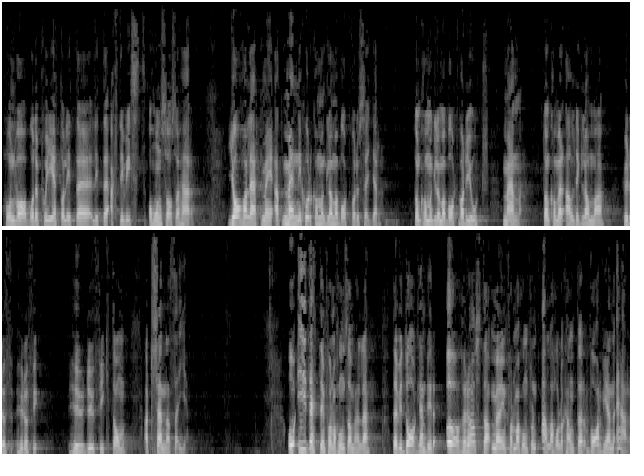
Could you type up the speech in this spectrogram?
Hon var både poet och lite, lite aktivist och hon sa så här. Jag har lärt mig att människor kommer glömma bort vad du säger. De kommer glömma bort vad du gjort, men de kommer aldrig glömma hur du, hur du, hur du fick dem att känna sig. Och i detta informationssamhälle, där vi dagligen blir överösta med information från alla håll och kanter, var vi än är,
